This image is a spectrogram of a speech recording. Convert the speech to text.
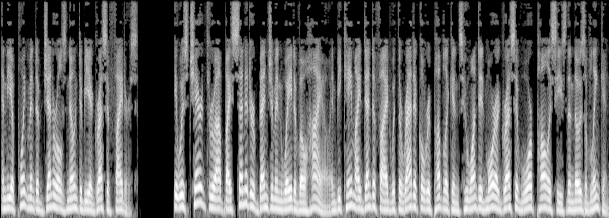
and the appointment of generals known to be aggressive fighters. It was chaired throughout by Senator Benjamin Wade of Ohio and became identified with the radical Republicans who wanted more aggressive war policies than those of Lincoln.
